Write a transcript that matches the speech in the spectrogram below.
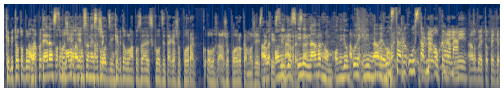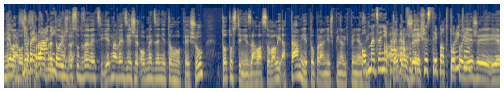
Keby toto bolo ale na, teraz to počkajte, bolo na poslednej schôdzi. Keby to bolo na poslednej schôdzi, tak až o pol, až o pol roka môže ísť ale taký on ide s iným návrhom. On ide úplne iným návrhom. To je ústav, ústavná tak, ochrana. Iný, alebo je to 5 a 15. Nie, lebo Dobre, práve preto že to sú dve veci. Jedna vec je, že obmedzenie toho kešu, toto ste nezahlasovali a tam je to pranie špinavých peniazí. Obmedzenie paragrafu 363 podporíte? Toto je, že, je,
